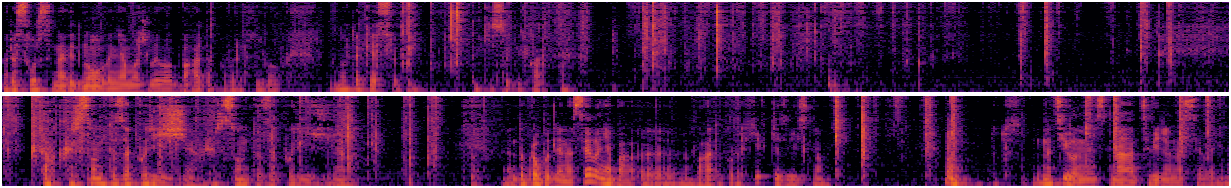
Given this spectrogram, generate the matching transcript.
ресурси на відновлення, можливо, багато поверхівок. Ну, таке собі. Такі собі карти. Так, Херсон та Запоріжжя. Херсон та Запоріжжя. Добробут для населення, е, багатоповерхівки, звісно. Ну, націленість на цивільне населення.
